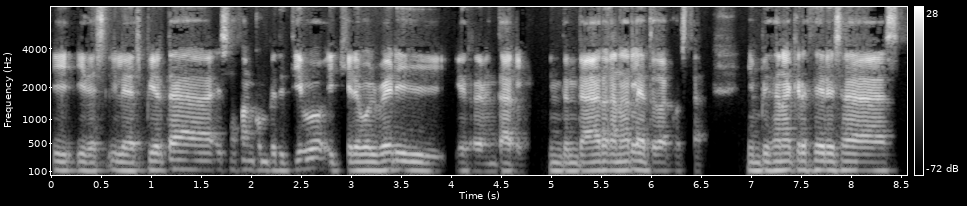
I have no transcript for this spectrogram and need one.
y, le despierta ese afán competitivo y quiere volver y, reventarle, intentar ganarle a toda costa. Y empiezan a crecer esas,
